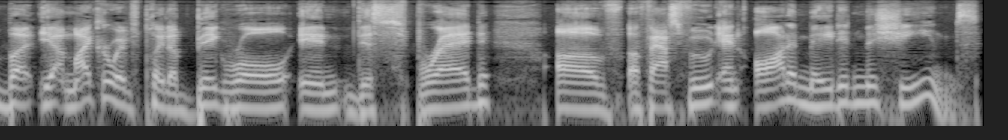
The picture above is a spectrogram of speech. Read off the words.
but yeah, microwaves played a big role in this spread of uh, fast food and automated machines.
